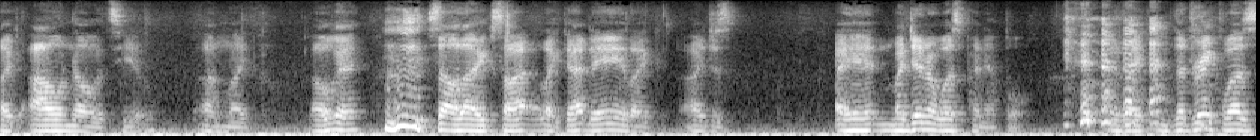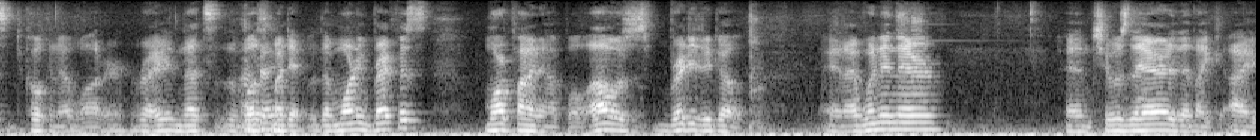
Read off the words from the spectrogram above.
like I'll know it's you. I'm like, okay. So like so I like that day, like I just I had my dinner was pineapple. And like the drink was coconut water, right? And that's that was Okay. my day. The morning breakfast, more pineapple. I was ready to go, and I went in there, and she was there. Then like I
